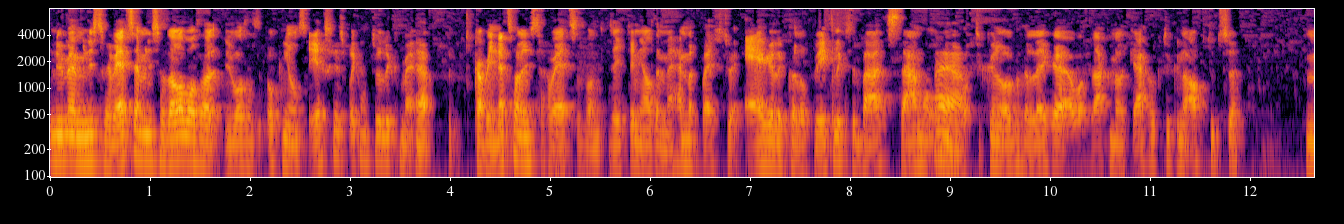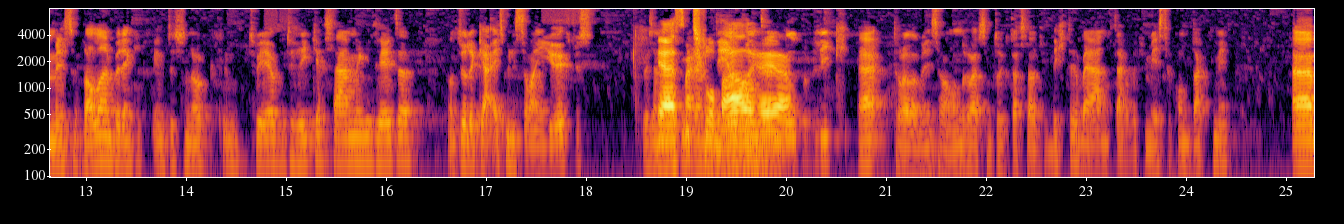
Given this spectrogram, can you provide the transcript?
nu met minister Wijts en minister Dalle was dat, was dat ook niet ons eerste gesprek natuurlijk, maar Ja. het kabinet van minister Wijts, van, zeker niet altijd met hem erbij, zitten we eigenlijk wel op wekelijkse basis samen om Ah, ja. wat te kunnen overleggen en wat zaken met elkaar ook te kunnen aftoetsen. Met minister Dalle hebben we denk ik intussen ook twee of drie keer samen gezeten. Natuurlijk, ja, hij is minister van Jeugd, dus we zijn Ja, ook is maar iets van ja, doelpubliek. Hè, terwijl de minister van Onderwijs natuurlijk, daar sluit we dichterbij aan, dus daar hebben we het meeste contact mee. Ehm,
